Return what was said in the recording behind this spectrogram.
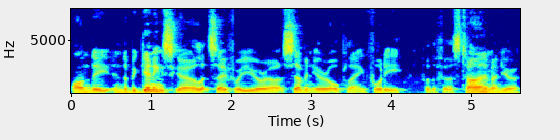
On the in the beginning scale, let's say for your seven year old playing footy for the first time and you're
